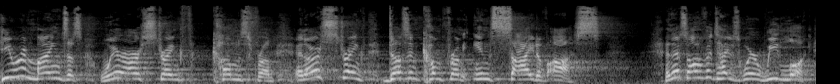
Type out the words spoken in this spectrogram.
He reminds us where our strength comes from. And our strength doesn't come from inside of us. And that's oftentimes where we look.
